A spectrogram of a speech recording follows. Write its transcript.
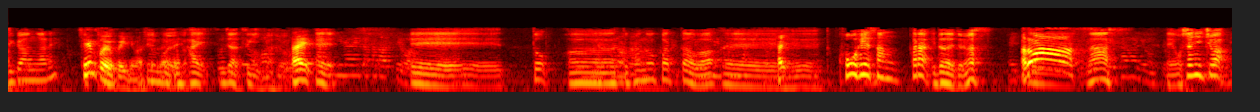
時間がね。テンポよくいきましょうテンポよくね。はい。じゃあ次行きましょう。はいえーえーっと、えーっと、この方は、えーっと、浩平さんからいただいております。ありがとうございます。えーおしゃにちは。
